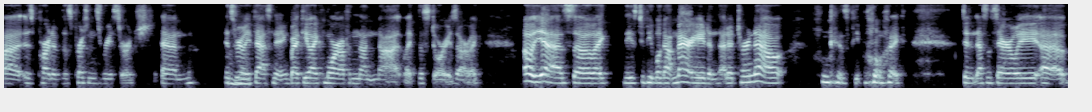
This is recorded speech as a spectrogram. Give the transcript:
uh, is part of this person's research. And it's really fascinating. But I feel like more often than not, like the stories are like, oh yeah, so like these two people got married and then it turned out because people like didn't necessarily uh,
